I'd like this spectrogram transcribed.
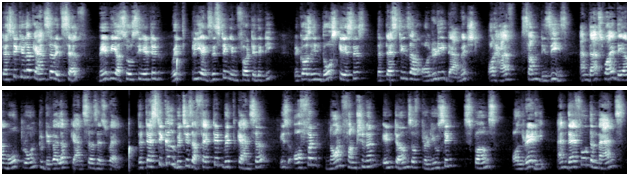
Testicular cancer itself may be associated with pre-existing infertility because in those cases the testes are already damaged or have some disease and that's why they are more prone to develop cancers as well. The testicle which is affected with cancer is often non-functional in terms of producing sperms already and therefore the man's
